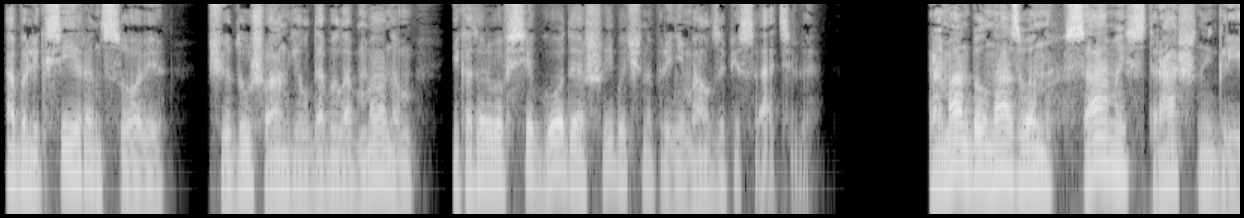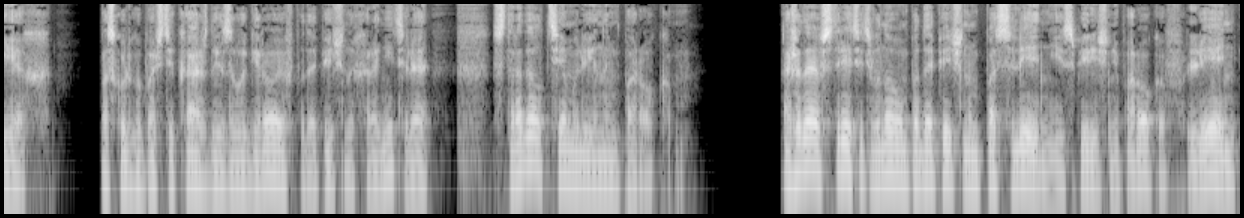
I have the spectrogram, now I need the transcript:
об Алексее Ранцове, чью душу ангел добыл обманом и которого все годы ошибочно принимал за писателя. Роман был назван «Самый страшный грех», поскольку почти каждый из его героев, подопечных хранителя, страдал тем или иным пороком. Ожидая встретить в новом подопечном последний из перечня пороков, лень,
